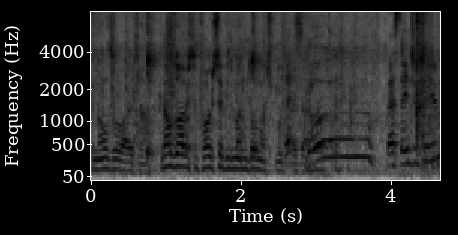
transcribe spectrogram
Genau so, Alter. Genau so habe ich mir vorgestellt, wie man einen Donut spielt, Alter. Best Angel Team.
